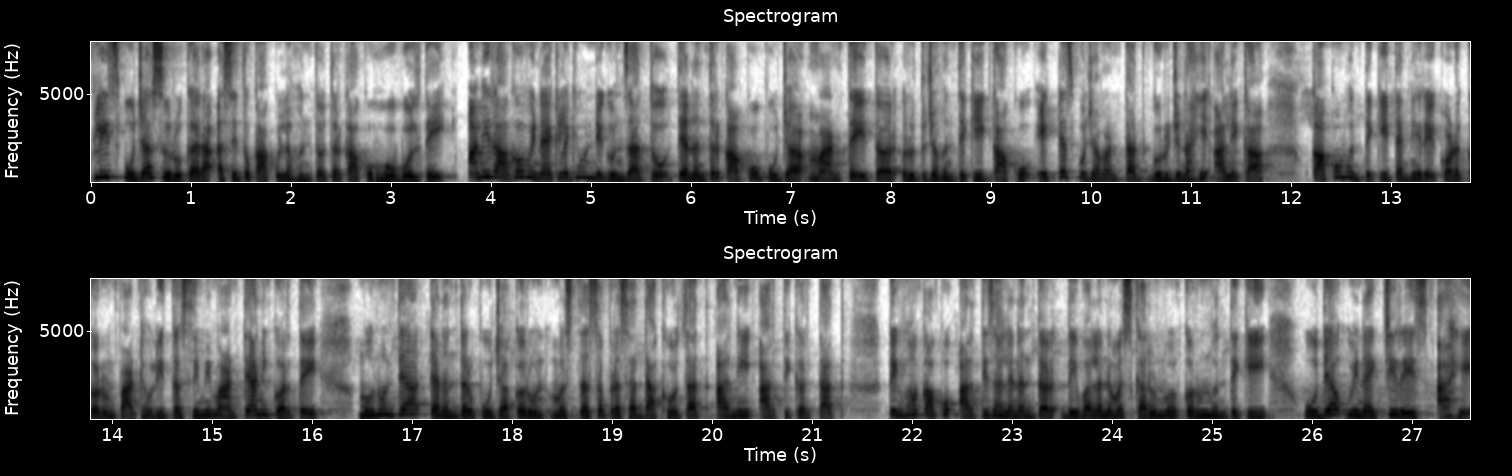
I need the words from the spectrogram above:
प्लीज पूजा सुरू करा असे तो काकूला म्हणतो. तर काकू हो बोलते. आणि राघव विनायकला घेऊन निघून जातो. त्यानंतर काकू पूजा मांडते. तर ऋतुजा म्हणते की काकू एकट्याच पूजा मांडतात? गुरुजी नाही आले का? काकू म्हणते की त्यांनी रेकॉर्ड करून पाठवली तशी मी मांडते आणि करते. म्हणून त्या त्यानंतर पूजा करून मस्त असा प्रसाद दाखवतात आणि आरती करतात. तेव्हा काकू आरती झाल्यानंतर देवाला नमस्कारून करून म्हणते की उद्या विनायकची रेस आहे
